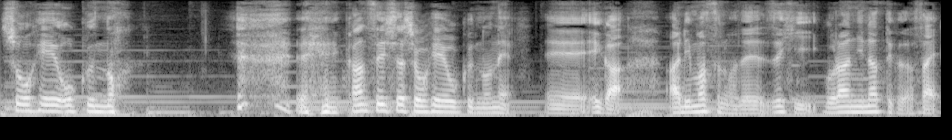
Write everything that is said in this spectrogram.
翔平王くんの えー、完成した翔平王くんのね、えー、絵がありますので、ぜひご覧になってください。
